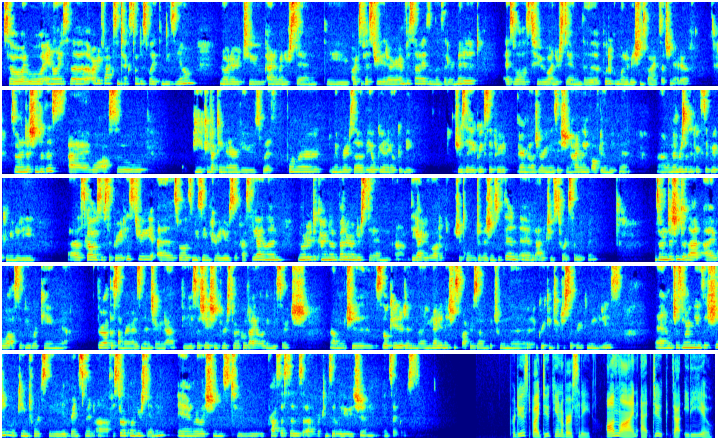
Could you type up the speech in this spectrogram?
So I will analyze the artifacts and text on display at the museum in order to kind of understand the parts of history that are emphasized and those that are omitted, as well as to understand the political motivations behind such a narrative. So in addition to this, I will also be conducting interviews with former members of EOKA and EOKA B, which was a Greek Cypriot paramilitary organization highly involved in the movement. Uh, members of the Greek Cypriot community, uh, scholars of Cypriot history, as well as museum curators across the island, in order to kind of better understand um, the ideological divisions within and attitudes towards the movement. So, in addition to that, I will also be working throughout the summer as an intern at the Association for Historical Dialogue and Research, um, which is located in the United Nations buffer zone between the Greek and Turkish Cypriot communities, and which is an organization working towards the advancement of historical understanding in relations to processes of reconciliation in Cyprus. Produced by Duke University, online at duke.edu.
